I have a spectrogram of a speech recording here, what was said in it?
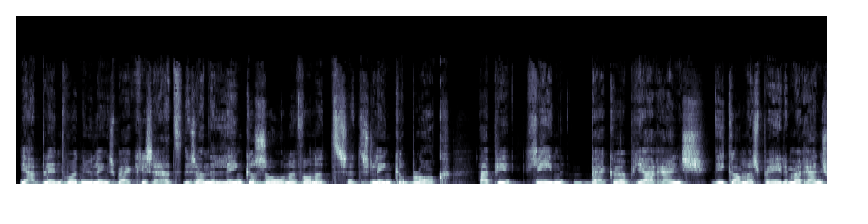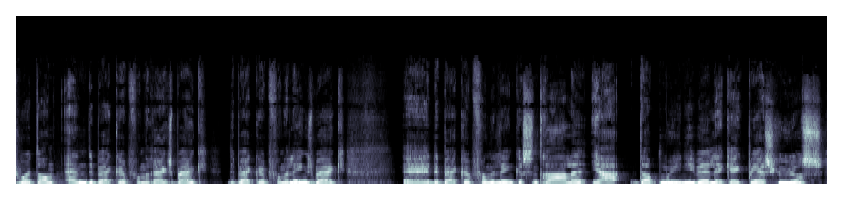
ja, Blind wordt nu linksback gezet. Dus aan de linkerzone van het, het linkerblok heb je geen backup. Ja, Rens, die kan daar spelen. Maar Rens wordt dan en de backup van de rechtsback, de backup van de linksback, eh, de backup van de linkercentrale. Ja, dat moet je niet willen. Kijk, Per Schuurs,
